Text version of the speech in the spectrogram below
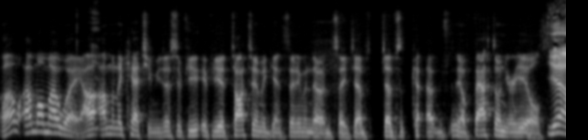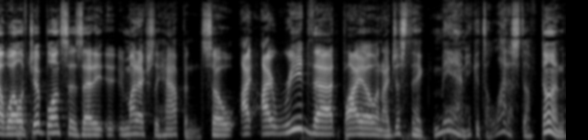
Well, I'm on my way. i am going to catch him. You just if you if you talk to him again, send him a note and say Jeb's Jeb's uh, you know fast on your heels. Yeah, well, if Jeb Blount says that, it, it, might actually happen. So I I read that bio and I just think, man, he gets a lot of stuff done.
